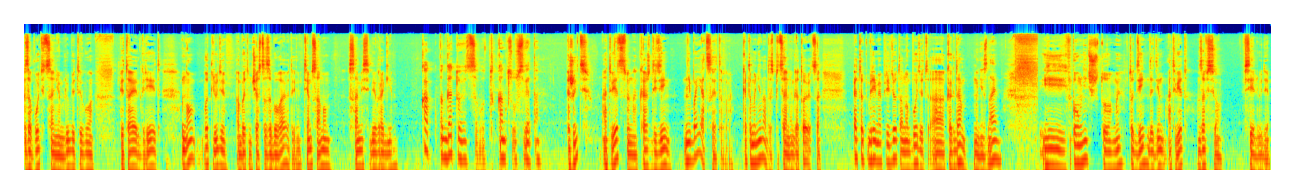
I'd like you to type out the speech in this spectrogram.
заботится о нем, любит его, питает, греет. Но вот люди об этом часто забывают и тем самым сами себе враги. Как подготовиться вот к концу света? Жить ответственно каждый день, не бояться этого. К этому не надо специально готовиться. Это время придет, оно будет, а когда мы не знаем. И помнить, что мы в тот день дадим ответ за все все люди.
